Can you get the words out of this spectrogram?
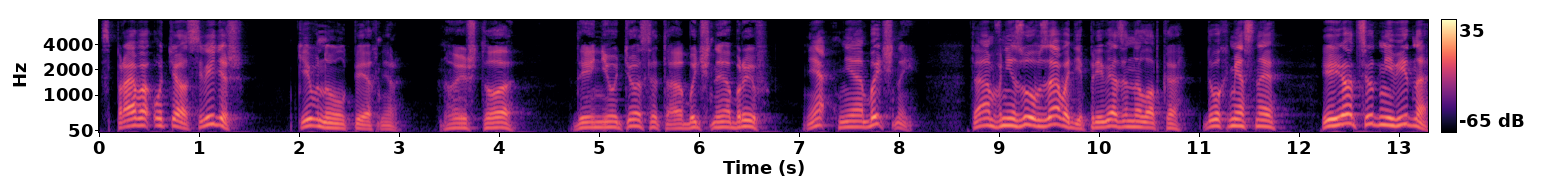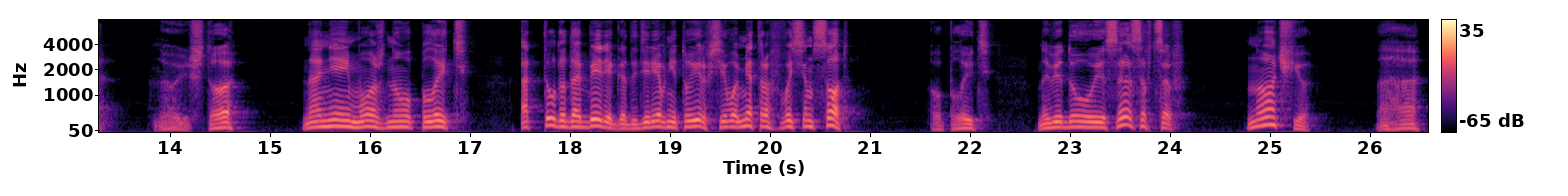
«Справа утес, видишь?» — кивнул Пехнер. «Ну и что? Да и не утес это, обычный обрыв». «Нет, не обычный. Там внизу в заводе привязана лодка. двухместная. Ее отсюда не видно. Ну и что? На ней можно уплыть. Оттуда до берега, до деревни Туир всего метров восемьсот. Уплыть на виду у эсэсовцев? Ночью. Ага.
